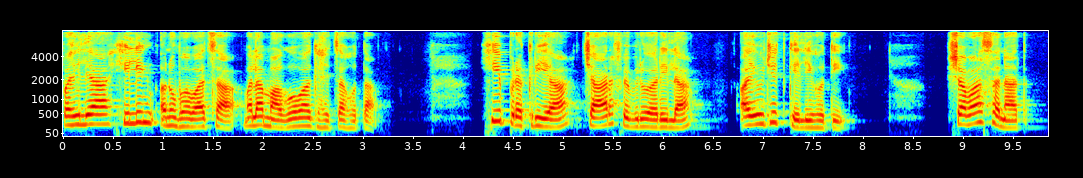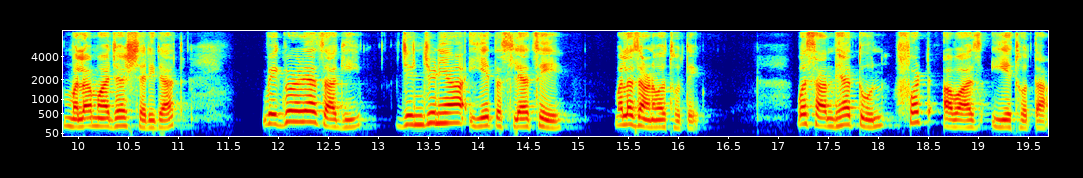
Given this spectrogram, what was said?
पहिल्या हिलिंग अनुभवाचा मला मागोवा घ्यायचा होता. ही प्रक्रिया चार फेब्रुवारीला आयोजित केली होती. शवासनात मला माझ्या शरीरात वेगवेगळ्या जागी जिंजिण्या येत असल्याचे मला जाणवत होते. व सांध्यातून फट आवाज येत होता.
